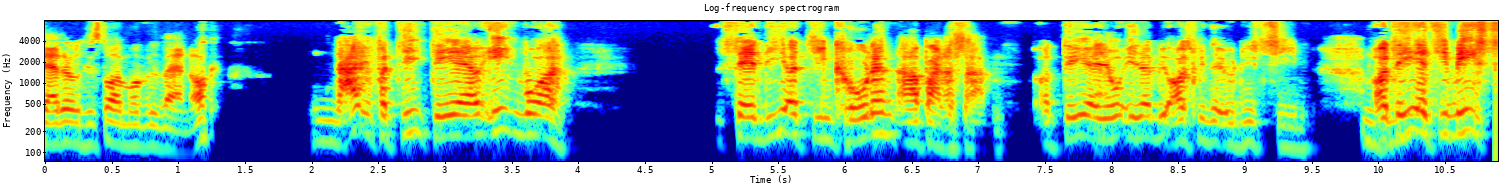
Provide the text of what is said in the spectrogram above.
Daredevil-historier må vel være nok. Nej, fordi det er jo en, hvor Stan Lee og Gene Colan arbejder sammen. Og det er jo en af mine, også mine yndlingsteam. Mm. Og det er de mest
